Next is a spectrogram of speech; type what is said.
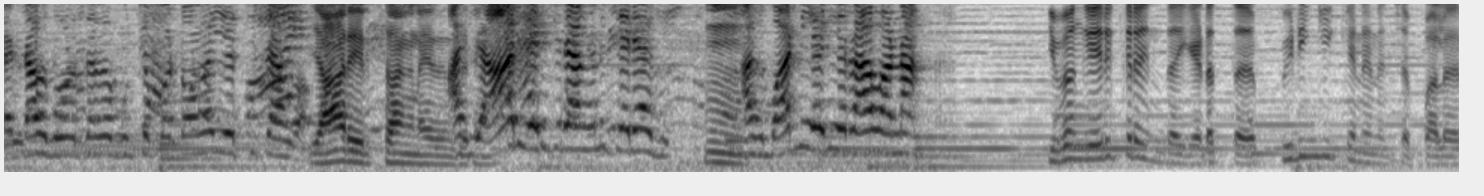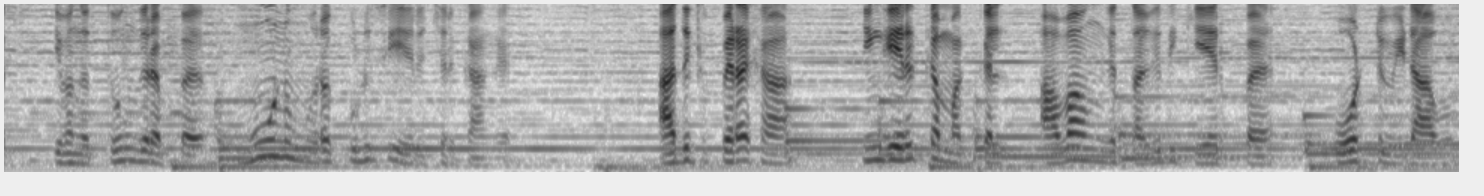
ரெண்டாவது ஒரு தடவை குடிசை போட்டோம் எரிச்சிட்டாங்க. யார் எரிச்சாங்கன்னு அது யார் எரிக்கிறாங்கன்னு தெரியாது. அது பாட்டு ராவானா. இவங்க இருக்கிற இந்த இடத்த பிடுங்கிக்க நினைச்ச பலர் இவங்க தூங்குறப்ப மூணு முறை குடிசை எரிச்சிருக்காங்க. அதுக்கு பிறகா இங்க இருக்க மக்கள் அவங்க தகுதிக்கு ஏற்ப ஓட்டு வீடாவும்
